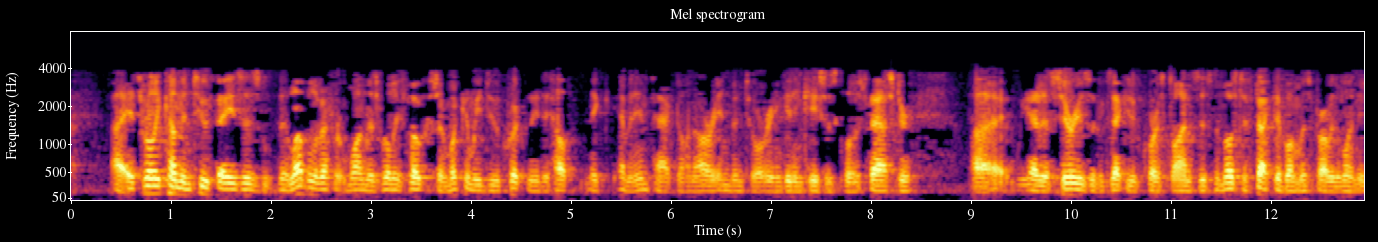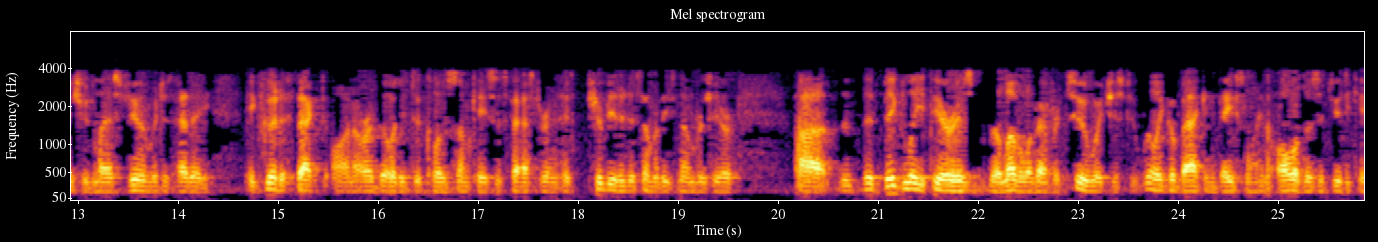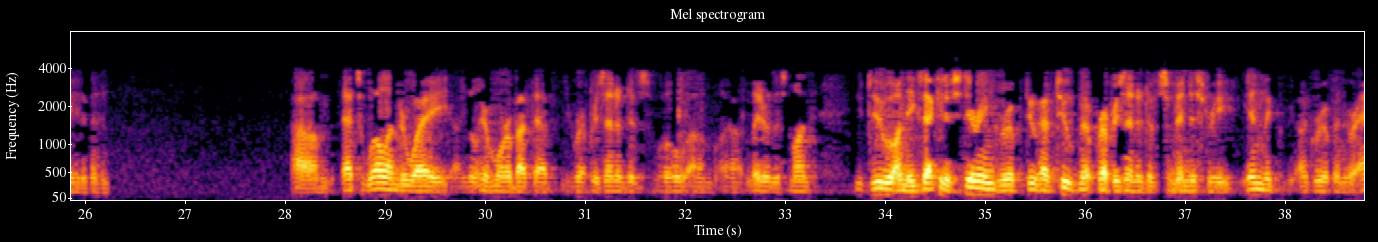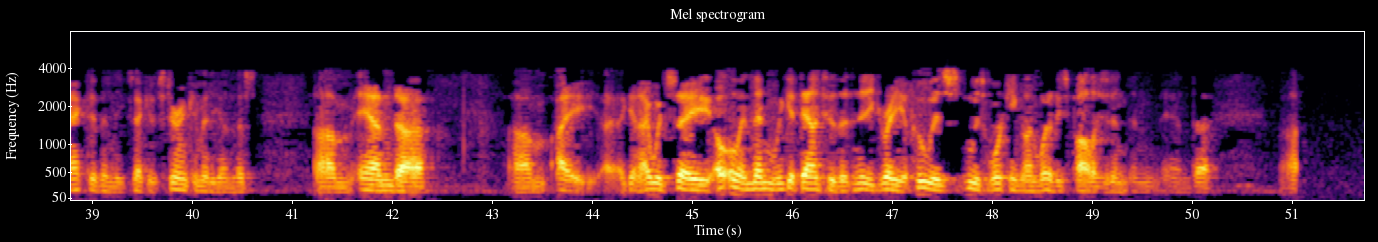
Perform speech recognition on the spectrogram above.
it's really come in two phases. The level of effort one is really focused on what can we do quickly to help make have an impact on our inventory and getting cases closed faster. Uh, we had a series of executive correspondences. The most effective one was probably the one issued last June, which has had a, a good effect on our ability to close some cases faster and has contributed to some of these numbers here. Uh, the, the, big leap here is the level of effort, too, which is to really go back and baseline all of those adjudicated Um, that's well underway. Uh, You'll hear more about that. Your representatives will um, uh, later this month. You do, on the executive steering group, do have two representatives from industry in the uh, group, and they're active in the executive steering committee on this. Um, and uh, um, I, again, I would say, oh, oh, and then we get down to the nitty-gritty of who is who is working on what are these policies and, and, and uh, uh,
